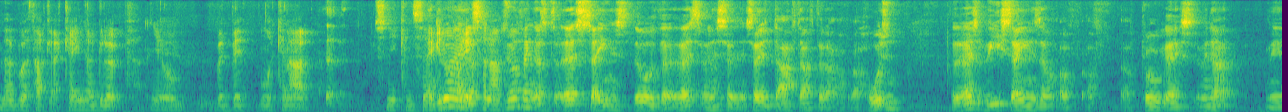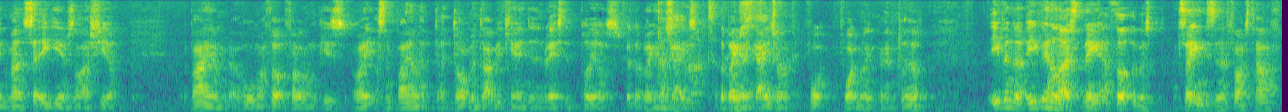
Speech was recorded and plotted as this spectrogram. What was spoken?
maybe with a, a kind of group, you know, would be looking at sneaking second you know, place. I, I don't think there's, there's signs though that there is, and it sounds daft after a, a hosing, but there is wee signs of, of, of, of progress. I mean, that, I mean, Man City games last year, Bayern at home, I thought for a long piece, alright, oh, listen, Bayern had, had Dortmund that weekend and rested players, but they're bringing Doesn't guys, matter. they're bringing guys on 40, 40 million pound player. Even even last night, I thought there was signs in the first half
